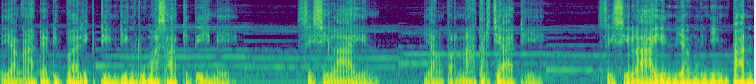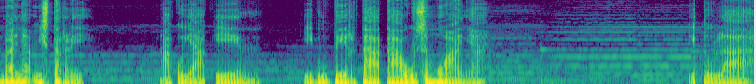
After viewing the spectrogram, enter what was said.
yang ada di balik dinding rumah sakit ini. Sisi lain yang pernah terjadi sisi lain yang menyimpan banyak misteri. Aku yakin Ibu Berta tahu semuanya. Itulah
